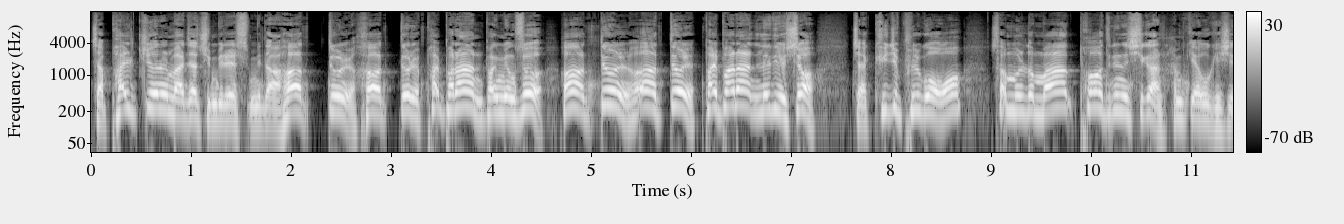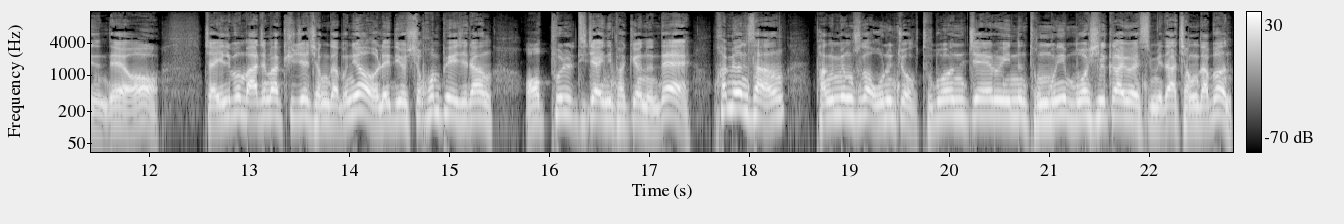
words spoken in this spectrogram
자, 8주년을 맞아 준비를 했습니다. 헛둘, 헛둘, 팔팔한 박명수, 헛둘, 헛둘, 팔팔한 라디오 쇼. 자, 퀴즈 풀고 선물도 막 퍼드리는 시간 함께하고 계시는데요. 자, 1부 마지막 퀴즈의 정답은요, 라디오쇼 홈페이지랑 어플 디자인이 바뀌었는데, 화면상 박명수가 오른쪽 두 번째로 있는 동물이 무엇일까요? 였습니다. 정답은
